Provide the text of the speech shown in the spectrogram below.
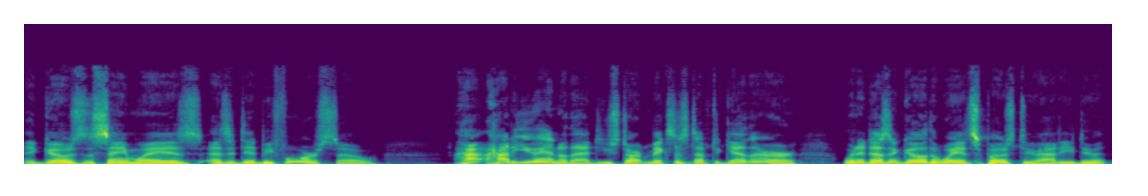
it goes the same way as as it did before. So how how do you handle that? Do you start mixing stuff together, or when it doesn't go the way it's supposed to, how do you do it?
